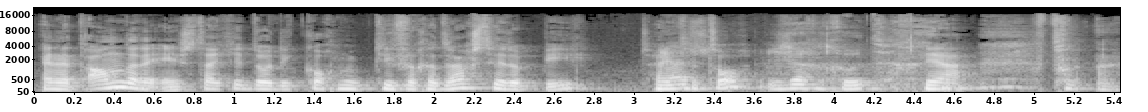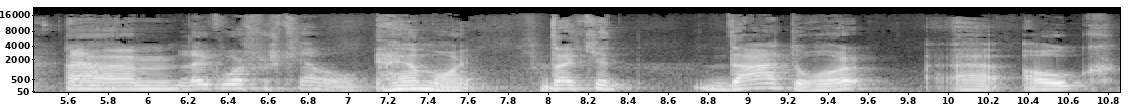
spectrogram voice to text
En het andere is dat je door die cognitieve gedragstherapie, heet Ja, het toch? Je zegt het goed. Ja. Ja, Ehm, Leuk woord voor Scrabble. Heel mooi. Dat je daardoor eh, ook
